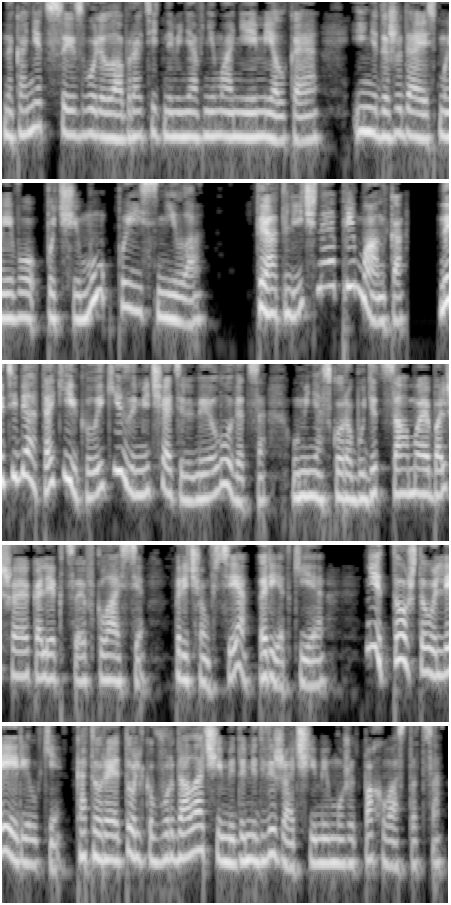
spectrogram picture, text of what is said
Наконец соизволила обратить на меня внимание мелкая и, не дожидаясь моего «почему», пояснила. Ты отличная приманка. На тебя такие клыки замечательные ловятся. У меня скоро будет самая большая коллекция в классе, причем все редкие. Не то, что у Лейрилки, которая только вурдалачьими да медвежачьими может похвастаться.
